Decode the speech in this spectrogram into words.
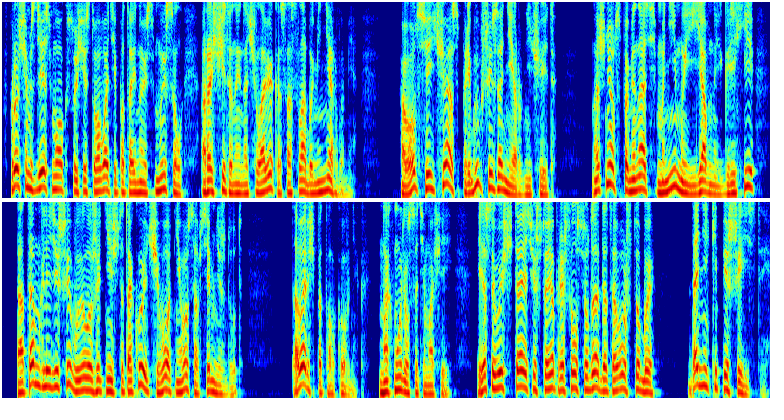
Впрочем, здесь мог существовать и потайной смысл, рассчитанный на человека со слабыми нервами. А вот сейчас прибывший занервничает. Начнет вспоминать мнимые явные грехи, а там, глядишь, и выложить нечто такое, чего от него совсем не ждут. «Товарищ подполковник», — нахмурился Тимофей, «если вы считаете, что я пришел сюда для того, чтобы...» «Да не кипишись ты.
